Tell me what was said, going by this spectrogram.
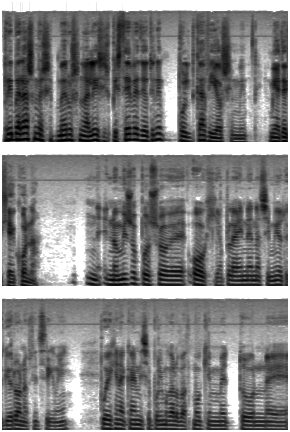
πριν περάσουμε σε επιμέρους αναλύσεις, πιστεύετε ότι είναι πολιτικά βιώσιμη μια τέτοια εικόνα; Ναι, νομίζω πως ε, όχι. Απλά είναι ένα σημείο των καιρών αυτή τη στιγμή που έχει να κάνει σε πολύ μεγάλο βαθμό και με τον ε,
